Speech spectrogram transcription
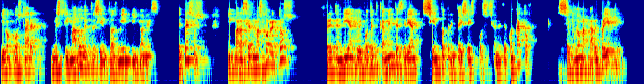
iba a costar un estimado de 300 mil millones de pesos. Y para ser más correctos, pretendían o hipotéticamente serían 136 posiciones de contacto, según lo marcaba el proyecto.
